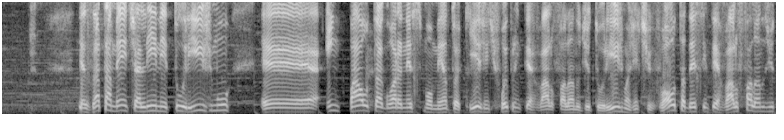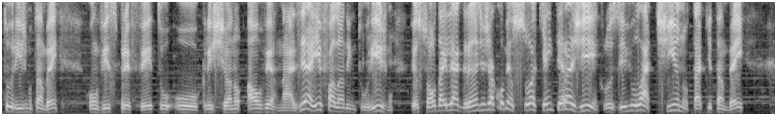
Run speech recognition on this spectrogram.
Exatamente, Aline, turismo é, em pauta agora nesse momento aqui. A gente foi para o intervalo falando de turismo, a gente volta desse intervalo falando de turismo também com o vice-prefeito, o Cristiano Alvernaz. E aí, falando em turismo, o pessoal da Ilha Grande já começou aqui a interagir, inclusive o Latino está aqui também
